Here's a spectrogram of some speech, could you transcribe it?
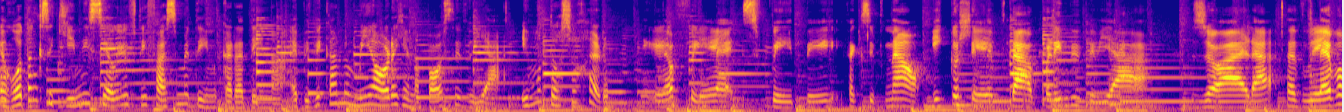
Εγώ όταν ξεκίνησε όλη αυτή η φάση με την καραντίνα, επειδή κάνω μία ώρα για να πάω στη δουλειά, ήμουν τόσο χαρούμενη. Λέω φίλε, σπίτι, θα ξυπνάω 20 λεπτά πριν τη δουλειά, ζωάρα, θα δουλεύω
